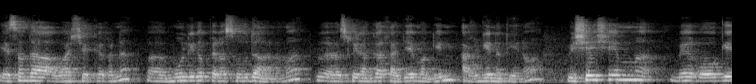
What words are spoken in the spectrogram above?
ඒ සඳහා අවශ්‍ය කරන මූලික පෙර සූදානම ශ්‍රී ලංකා රජය මගින් අරගෙන තියෙනවා. විශේෂයෙන්ම මේ රෝගය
